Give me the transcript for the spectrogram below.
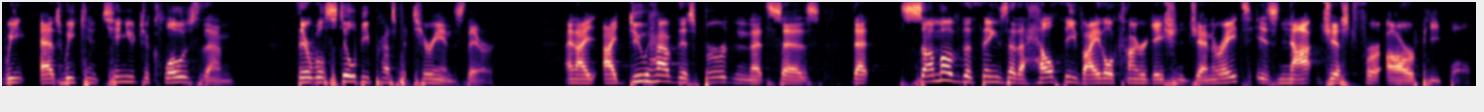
We, as we continue to close them, there will still be Presbyterians there. And I, I do have this burden that says that some of the things that a healthy, vital congregation generates is not just for our people.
